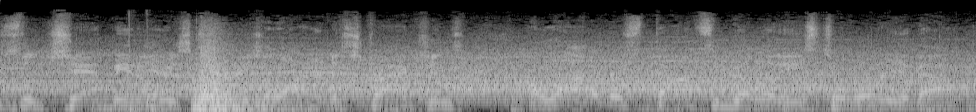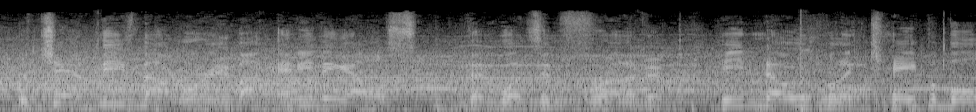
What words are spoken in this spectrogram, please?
Universal Champion always carries a lot of distractions, a lot of responsibilities to worry about. The champ needs not worry about anything else than what's in front of him. He knows what a capable,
